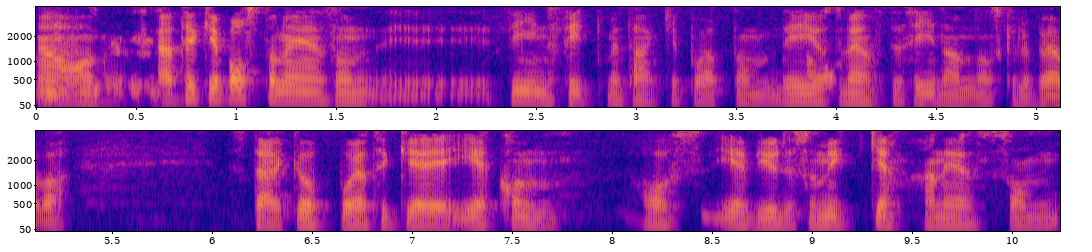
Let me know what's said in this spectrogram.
Ja, jag tycker Boston är en sån eh, fin fit med tanke på att de, det är just ja. vänstersidan de skulle behöva stärka upp. Och jag tycker Ekholm har erbjudit så mycket. Han är som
